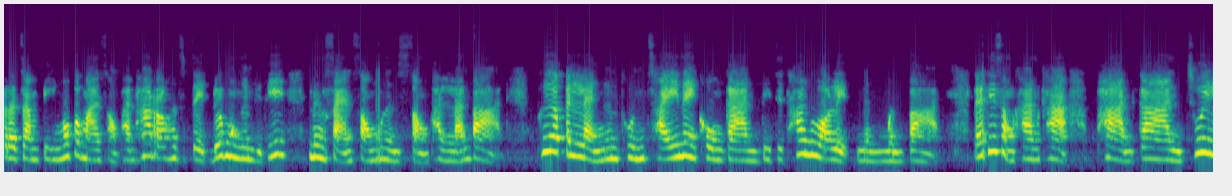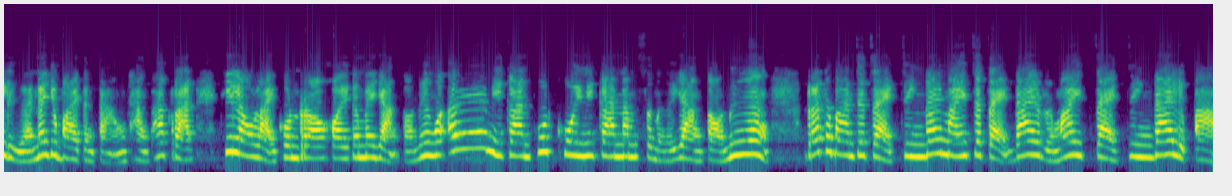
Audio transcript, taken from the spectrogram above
ประจำปีงบประมาณ 2567 ด้วยวงเงินอยู่ที่ 122,000 ล้านบาท เพื่อเป็นแหล่งเงินทุนใช้ในโครงการดิจิทัลวอลเล็ต10,000 บาท และที่สำคัญค่ะ ผ่านการช่วยเหลือนโยบายต่างๆของทางภาครัฐ ที่เราหลายคนรอคอยกันมาอย่างต่อเนื่องว่าเอ๊มีการพูดคุยมีการนำเสนออย่างต่อเนื่อง รัฐบาลจะแจกจริงได้ไหมจะแจกได้หรือไม่แจกจริงได้หรือเปล่า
